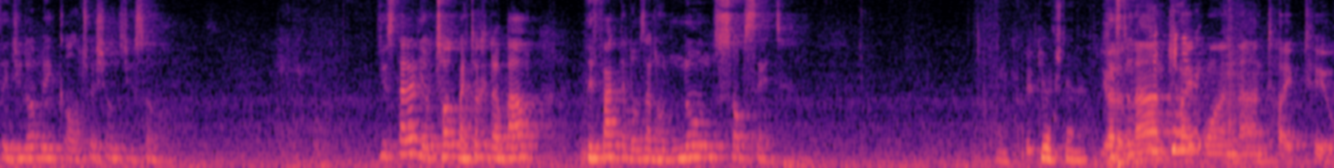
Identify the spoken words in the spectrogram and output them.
the genomic alterations you saw? You started your talk by talking about the fact that there was an unknown subset. Do you understand that? You had a Can- can you non-type one, non-type two,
